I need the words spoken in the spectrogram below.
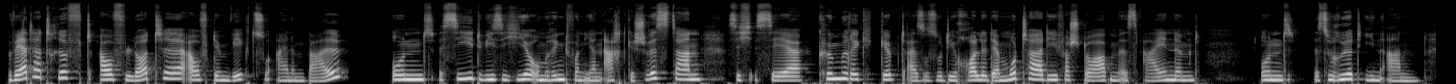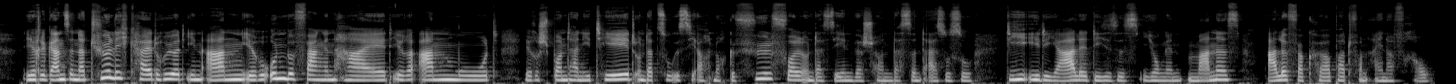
Werther trifft auf Lotte auf dem Weg zu einem Ball und sieht, wie sie hier umringt von ihren acht Geschwistern sich sehr kümmerig gibt, also so die Rolle der Mutter, die verstorben ist, einnimmt und es rührt ihn an. Ihre ganze Natürlichkeit rührt ihn an, ihre Unbefangenheit, ihre Anmut, ihre Spontanität und dazu ist sie auch noch gefühlvoll und das sehen wir schon. Das sind also so die Ideale dieses jungen Mannes, alle verkörpert von einer Frau.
